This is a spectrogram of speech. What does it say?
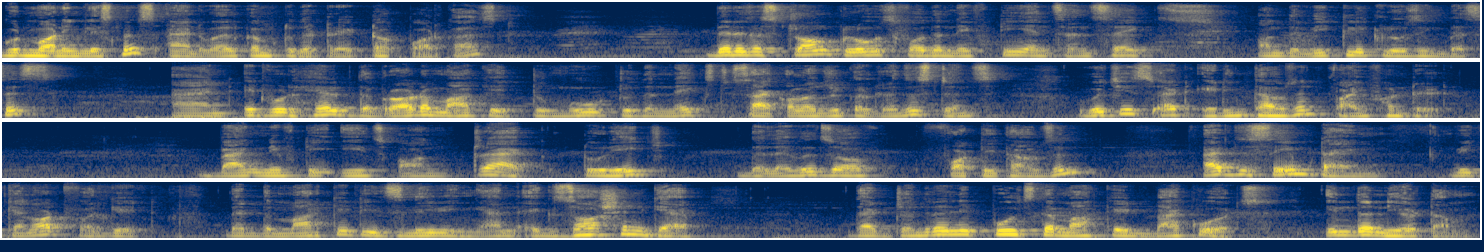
Good morning, listeners, and welcome to the Trade Talk podcast. There is a strong close for the Nifty and Sensex on the weekly closing basis, and it would help the broader market to move to the next psychological resistance, which is at 18,500. Bank Nifty is on track to reach the levels of 40,000. At the same time, we cannot forget that the market is leaving an exhaustion gap that generally pulls the market backwards in the near term.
